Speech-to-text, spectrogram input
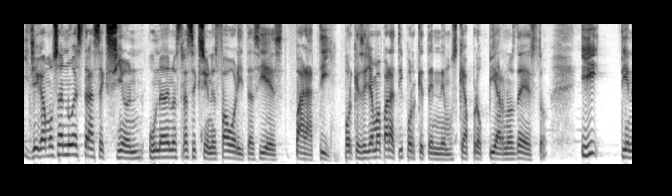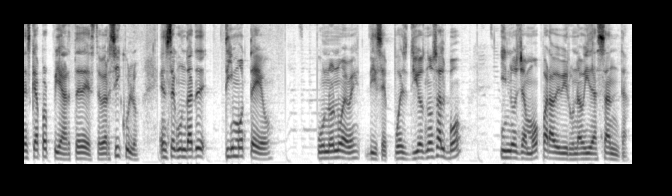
Y llegamos a nuestra sección, una de nuestras secciones favoritas y es para ti. ¿Por qué se llama para ti? Porque tenemos que apropiarnos de esto y tienes que apropiarte de este versículo. En segunda de Timoteo 1.9 dice, pues Dios nos salvó y nos llamó para vivir una vida santa.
